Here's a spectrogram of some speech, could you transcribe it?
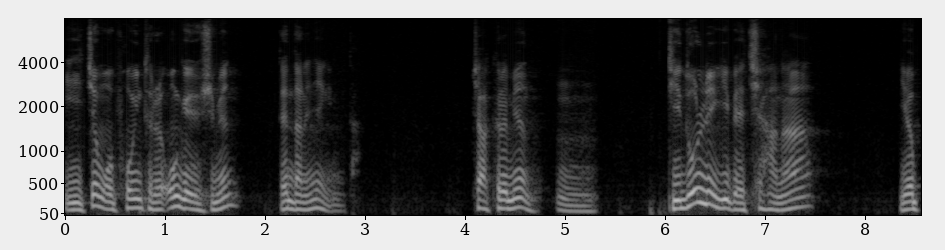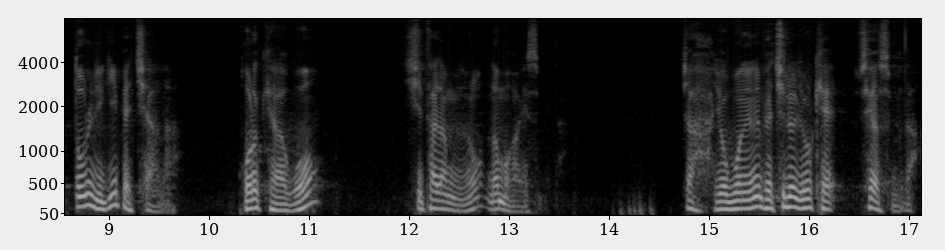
2.5포인트를 옮겨주시면 된다는 얘기입니다. 자, 그러면 음, 뒤돌리기 배치 하나, 옆돌리기 배치 하나 그렇게 하고 시타 장면으로 넘어가겠습니다. 자, 요번에는 배치를 이렇게 세웠습니다.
